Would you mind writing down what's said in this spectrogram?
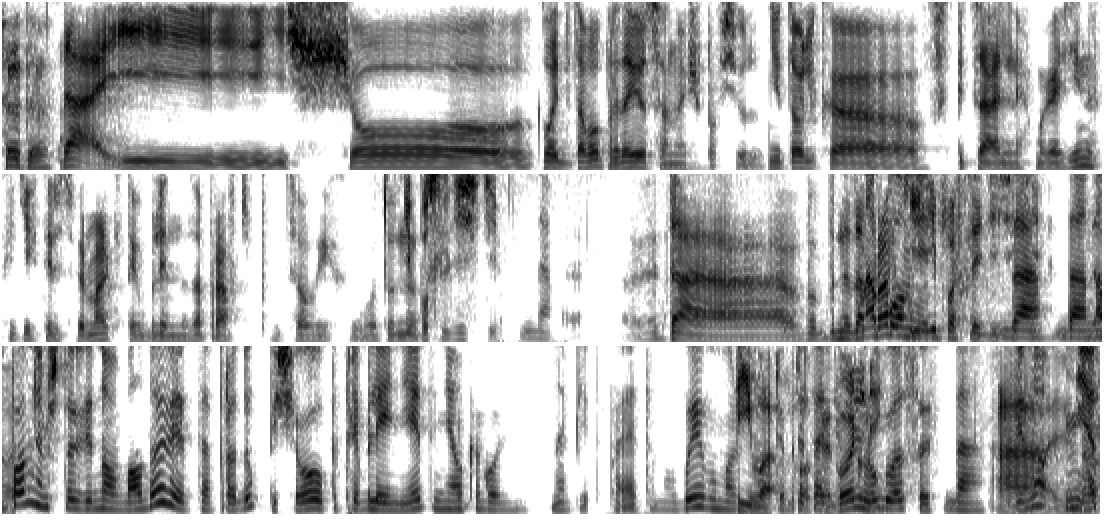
Да-да. Да, и еще вплоть до того продается оно еще повсюду. Не только в специальных магазинах каких-то или супермаркетах, блин, на заправке целых. Вот он, И после 10. Да. Да, в- на заправке и Напомнить. после 10. Да, да. Давай. Напомним, что вино в Молдове это продукт пищевого потребления. Это не алкогольный напиток, поэтому вы его можете Пиво приобретать круглосуточно. Да. А вино? Нет.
